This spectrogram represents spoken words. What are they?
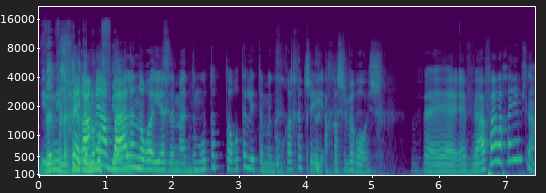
היא נפטרה לא מהבעל הנוראי הזה, מהדמות הטורטלית המגוחכת שהיא אחשוורוש, ועפה על החיים שלה.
